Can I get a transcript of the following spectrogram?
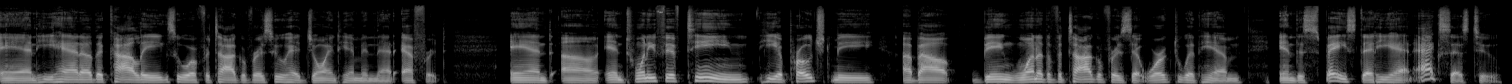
and he had other colleagues who were photographers who had joined him in that effort. And uh, in 2015, he approached me about being one of the photographers that worked with him in the space that he had access to.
